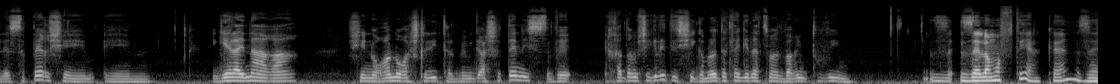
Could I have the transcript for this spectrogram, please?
לספר שהגיעה אליי נערה שהיא נורא נורא שלילית על במגרש הטניס, ואחד הדברים שגיליתי, שהיא גם לא יודעת להגיד לעצמה דברים טובים. זה, זה לא מפתיע, כן? זה...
